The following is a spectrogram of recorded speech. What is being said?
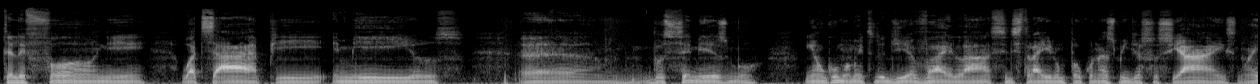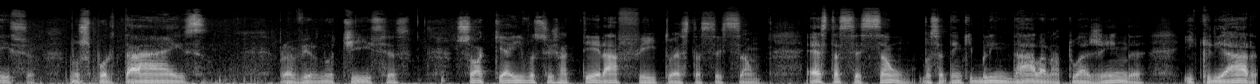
telefone, WhatsApp, e-mails. Eh, você mesmo, em algum momento do dia, vai lá se distrair um pouco nas mídias sociais, não é isso? Nos portais, para ver notícias. Só que aí você já terá feito esta sessão. Esta sessão você tem que blindá-la na tua agenda e criar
